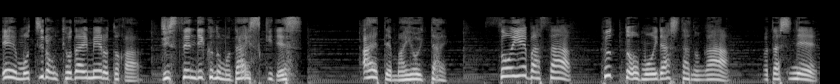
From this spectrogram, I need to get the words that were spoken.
ええ、もちろん巨大迷路とか実践で行くのも大好きです。あえて迷いたい。そういえばさ、ふっと思い出したのが、私ね、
